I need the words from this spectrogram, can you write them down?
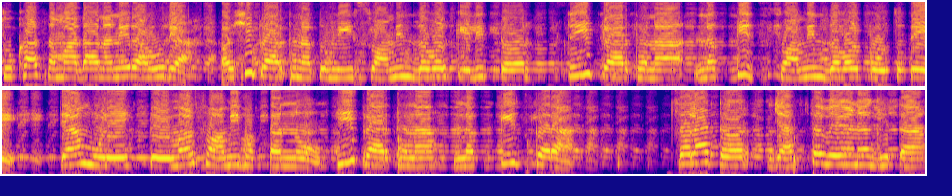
सुखा समाधानाने राहू द्या. अशी प्रार्थना तुम्ही स्वामींजवळ केली तर ते प्रार्थना नक्कीच स्वामींजवळ पोहोचते. त्यामुळे प्रेमळ स्वामी भक्तांनो ही प्रार्थना नक्कीच करा. चला तर जास्त वेळ न घेता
